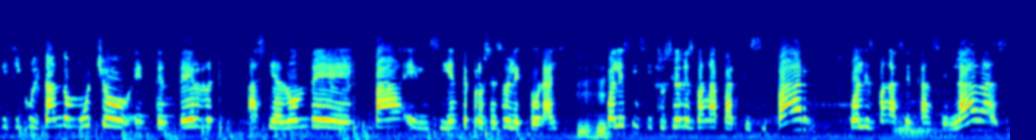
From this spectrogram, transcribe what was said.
dificultando mucho entender hacia dónde va el siguiente proceso electoral, uh -huh. cuáles instituciones van a participar, cuáles van a ser canceladas,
